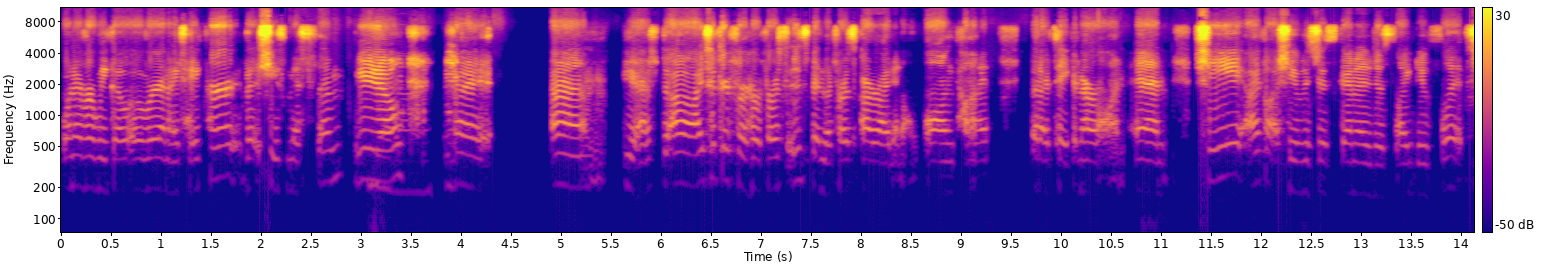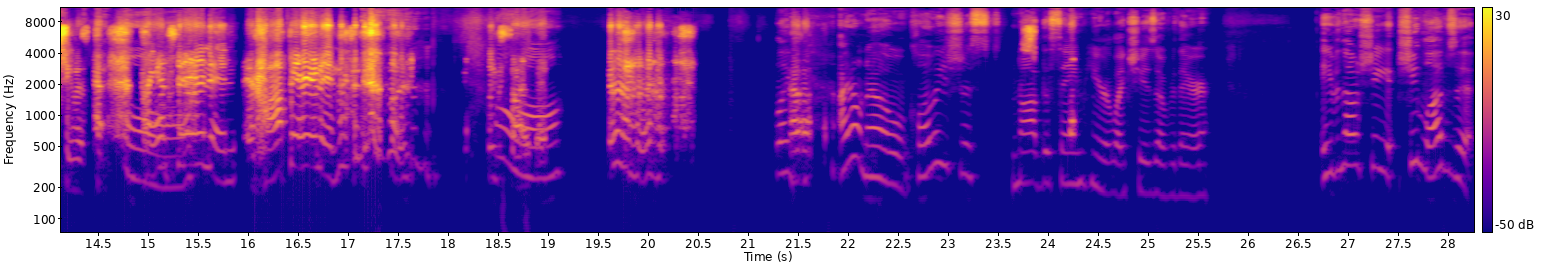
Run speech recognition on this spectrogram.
whenever we go over and I take her that she's missed them, you know. Yeah. But um, yeah, uh, I took her for her first. It's been the first car ride in a long time that I've taken her on, and she, I thought she was just gonna just like do flips. She was Aww. prancing and, and hopping and excited. like uh, I don't know, Chloe's just not the same here like she is over there. Even though she she loves it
